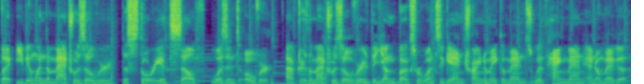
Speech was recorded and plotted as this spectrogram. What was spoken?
But even when the match was over, the story itself wasn't over. After the match was over, the Young Bucks were once again trying to make amends with Hangman and Omega.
